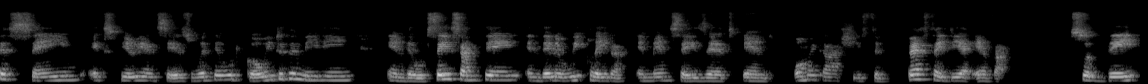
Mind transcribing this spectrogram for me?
the same experiences where they would go into the meeting and they would say something, and then a week later, a man says it, and oh my gosh, it's the best idea ever. So they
